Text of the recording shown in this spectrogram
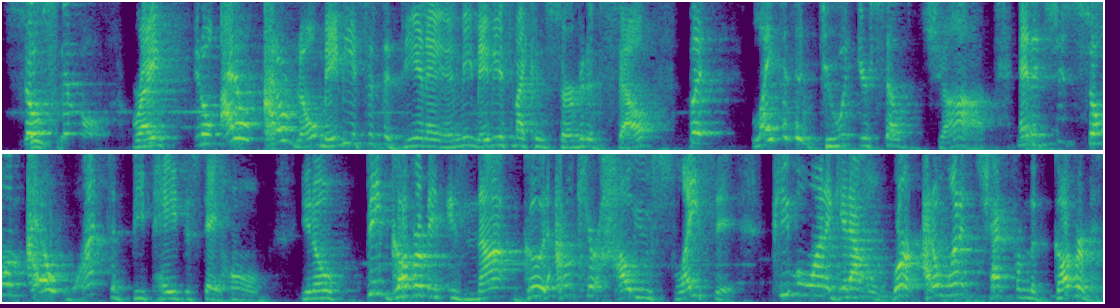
So simple, right? You know, I don't, I don't know. Maybe it's just the DNA in me. Maybe it's my conservative self, but life is a do-it-yourself job, and it's just so. Um, I don't want to be paid to stay home. You know, big government is not good. I don't care how you slice it. People want to get out and work. I don't want a check from the government.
